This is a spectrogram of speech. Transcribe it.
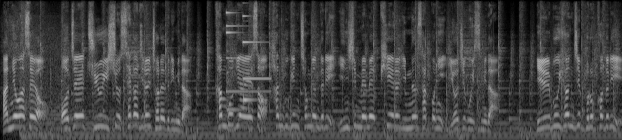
안녕하세요. 어제의 주요 이슈 세 가지를 전해드립니다. 캄보디아에서 한국인 청년들이 인신매매 피해를 입는 사건이 이어지고 있습니다. 일부 현지 브로커들이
